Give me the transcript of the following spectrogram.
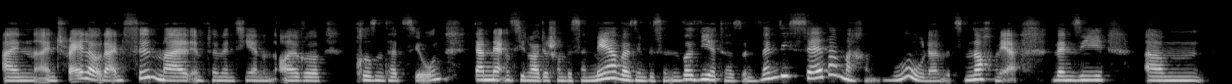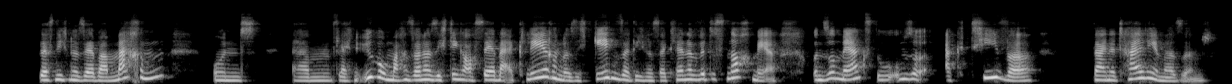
einen, einen Trailer oder einen Film mal implementieren in eure Präsentation, dann merken sich die Leute schon ein bisschen mehr, weil sie ein bisschen involvierter sind. Wenn sie es selber machen, uh, dann wird es noch mehr. Wenn sie ähm, das nicht nur selber machen und ähm, vielleicht eine Übung machen, sondern sich Dinge auch selber erklären oder sich gegenseitig was erklären, dann wird es noch mehr. Und so merkst du, umso aktiver deine Teilnehmer sind,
